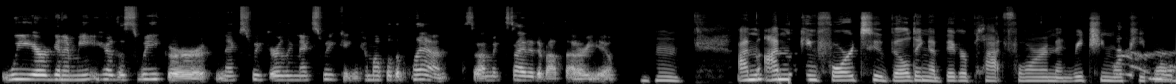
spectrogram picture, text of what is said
we are going to meet here this week or next week, early next week, and come up with a plan. So I'm excited about that. Are you? Mm-hmm. I'm mm-hmm. I'm looking forward to building a bigger platform and reaching more people.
